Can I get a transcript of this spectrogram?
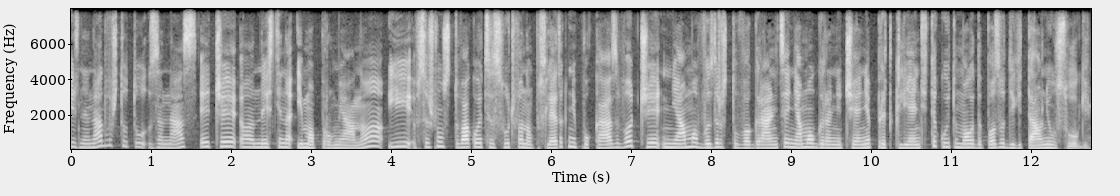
Изненадващото за нас е, че а, наистина има промяна и всъщност това, което се случва напоследък, ни показва, че няма възрастова граница, няма ограничения пред клиентите, които могат да ползват дигитални услуги.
